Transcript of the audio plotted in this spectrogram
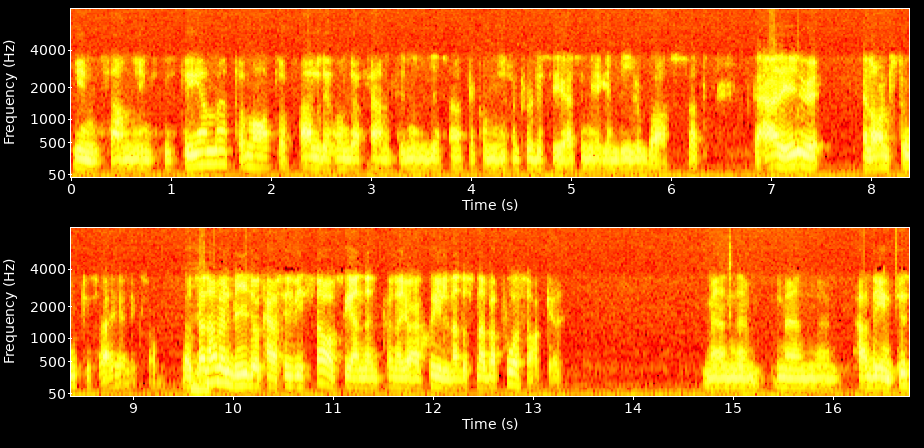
insamlingssystemet av matavfall. Det är 159 svenska kommuner som producerar sin egen biogas. Så att det här är ju enormt stort i Sverige. Liksom. Och sen har väl vi då kanske i vissa avseenden kunnat göra skillnad och snabba på saker. Men, eh, men eh, hade, inte,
